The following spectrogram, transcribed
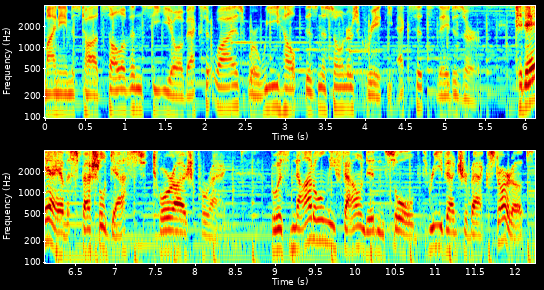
My name is Todd Sullivan, CEO of ExitWise, where we help business owners create the exits they deserve. Today, I have a special guest, Touraj Parang, who has not only founded and sold three venture backed startups,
